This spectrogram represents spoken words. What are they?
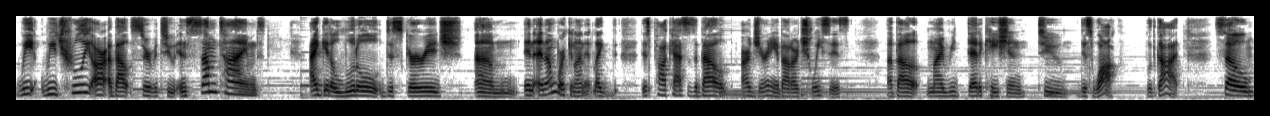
We we truly are about servitude. And sometimes I get a little discouraged um and and I'm working on it. Like this podcast is about our journey, about our choices, about my rededication to this walk with God. So,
